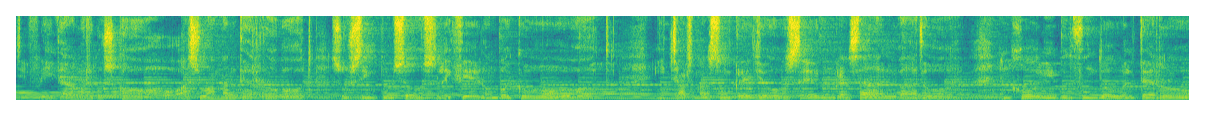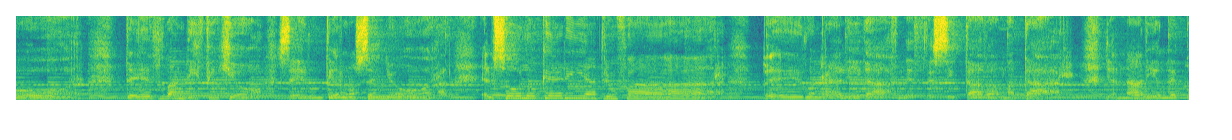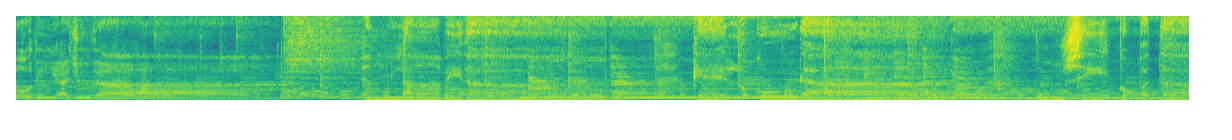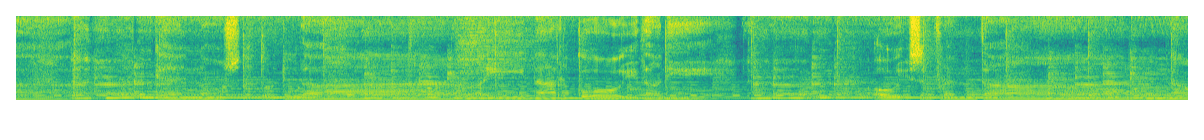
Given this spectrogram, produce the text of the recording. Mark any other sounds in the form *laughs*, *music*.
Jeffrey Dahmer buscó a su amante robot, sus impulsos le hicieron boicot. Y Charles Manson creyó ser un gran salvador, en Hollywood fundó el terror. Ted Bundy fingió ser un tierno señor, él solo quería triunfar, pero en realidad necesitaba matar, ya nadie le podía ayudar. En la vida, qué locura,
